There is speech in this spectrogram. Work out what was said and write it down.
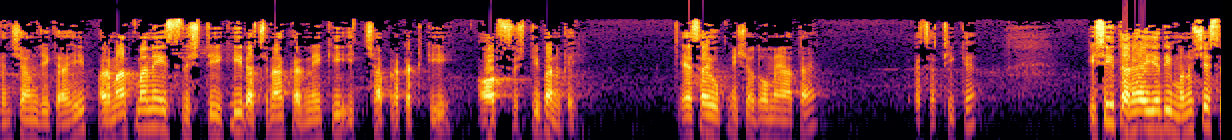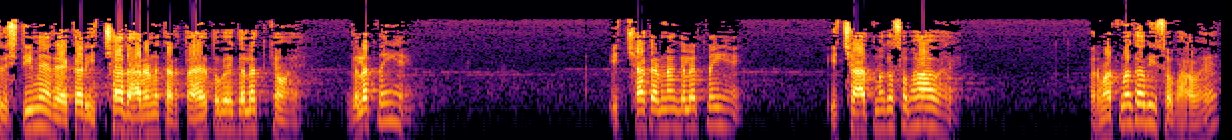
घनश्याम जी का ही, परमात्मा ने इस सृष्टि की रचना करने की इच्छा प्रकट की और सृष्टि बन गई। ऐसा ही उपनिषदों में आता है। ऐसा ठीक है। इसी तरह यदि मनुष्य सृष्टि में रहकर इच्छा धारण करता है तो वह गलत क्यों है? गलत नहीं है। इच्छा करना गलत नहीं है। इच्छा आत्मा का स्वभाव है। परमात्मा का भी स्वभाव है।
